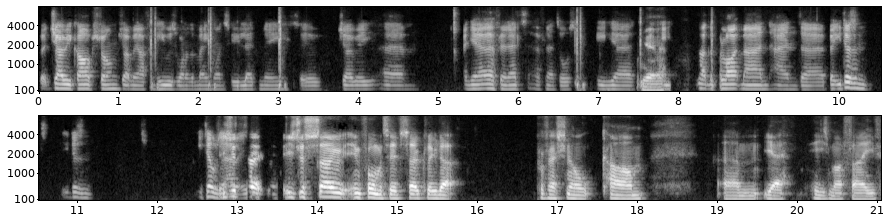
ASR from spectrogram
but Joey Carbstrong, I mean, I think he was one of the main ones who led me to Joey. Um, and yeah, Earthling Ed's, awesome. He, uh, yeah, he, like the polite man, and uh, but he doesn't, he doesn't. He tells he's just so, he's just so informative, so clued up, professional, calm. Um, yeah, he's my fave.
